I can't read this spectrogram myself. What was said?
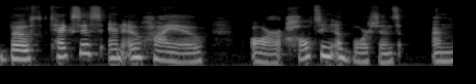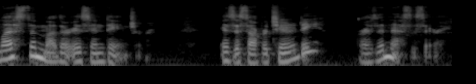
Both Texas and Ohio are halting abortions unless the mother is in danger. Is this opportunity or is it necessary?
